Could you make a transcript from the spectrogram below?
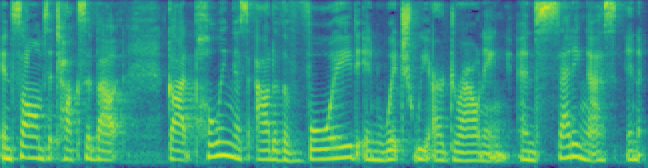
In Psalms, it talks about God pulling us out of the void in which we are drowning and setting us in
